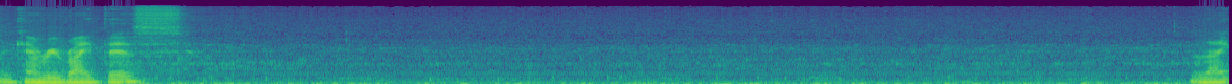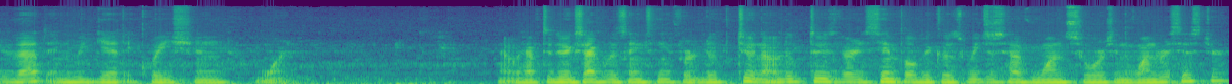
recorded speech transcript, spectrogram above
we can rewrite this like that and we get equation 1 now we have to do exactly the same thing for loop 2 now loop 2 is very simple because we just have one source and one resistor.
